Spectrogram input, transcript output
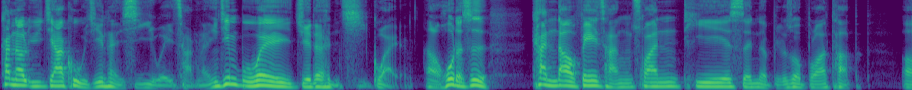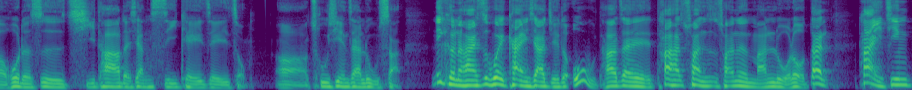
看到瑜伽裤已经很习以为常了，已经不会觉得很奇怪了啊，或者是看到非常穿贴身的，比如说 bra top 啊，或者是其他的像 CK 这一种啊，出现在路上。你可能还是会看一下，觉得哦，他在他还算是穿的蛮裸露，但他已经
